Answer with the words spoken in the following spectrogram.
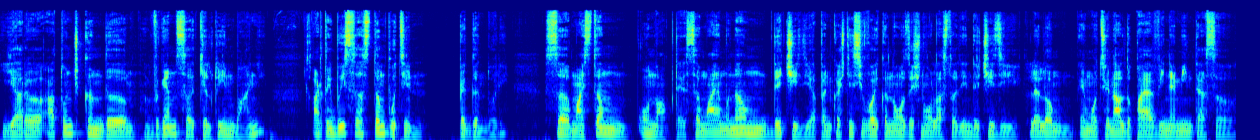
Iar uh, atunci când uh, vrem să cheltuim bani, ar trebui să stăm puțin pe gânduri, să mai stăm o noapte, să mai amânăm decizia, pentru că știți și voi că 99% din decizii le luăm emoțional, după aia vine mintea să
